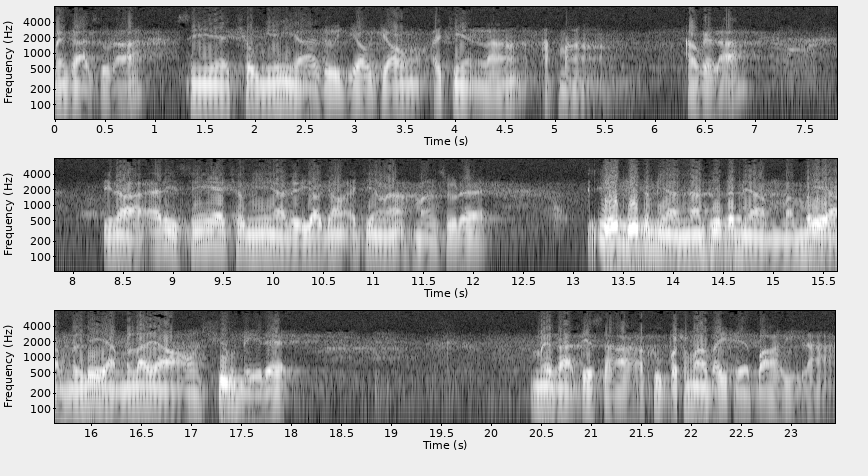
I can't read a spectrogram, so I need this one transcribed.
မေဃဆိုတာဆင်းရဲချုပ်ငြိမ်းရာသို့ရောက်ကြောင်းအကျဉ်းလန်းအမှန်ဟုတ်ကဲ့လားဒီတော့အဲ့ဒီဆင်းရဲချုပ်ငြိမ်းရာသို့ရောက်ကြောင်းအကျဉ်းလန်းအမှန်ဆိုတဲ့ရုပ်ဖြစ်သမျှနာမ်ဖြစ်သမျှမမေ့ရမလဲ့ရမလိုက်ရအောင်ရှုနေတဲ့ မေဃသစ္စာအခုပထမပိုက်ထဲပါပြီလား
